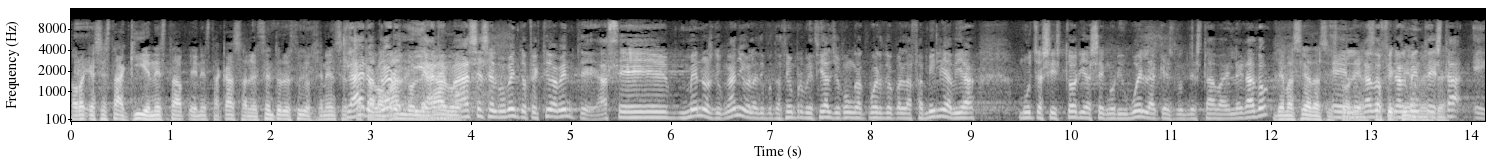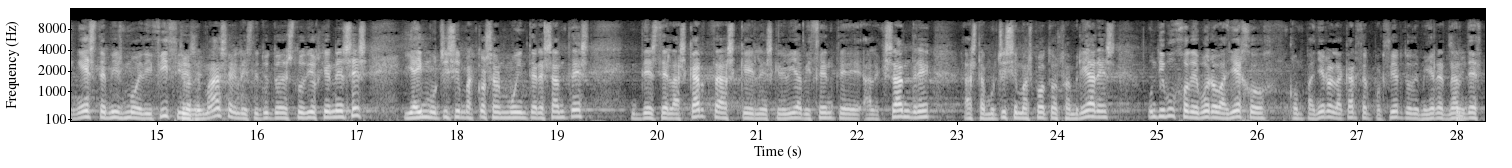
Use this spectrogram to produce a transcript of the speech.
Ahora que se está aquí en esta, en esta casa, en el Centro de Estudios Genenses, catalogando el legado. Además es el momento, efectivamente. Hace menos de un año la Diputación Provincial llegó a un acuerdo con la familia. Había muchas historias en Orihuela, que es donde estaba el legado. Demasiadas historias. El legado finalmente está en este mismo edificio, además, en el Instituto de Estudios Genenses, y hay muchísimas cosas muy interesantes, desde las cartas que le escribía Vicente Alexandre hasta muchísimas fotos familiares. Un dibujo de Boro Vallejo, compañero en la cárcel, por cierto, de Miguel Hernández,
